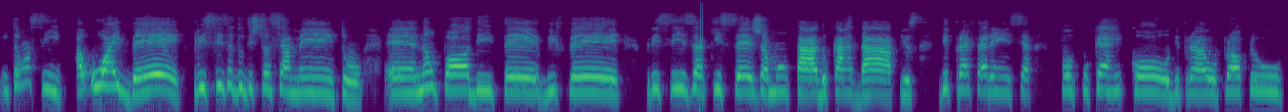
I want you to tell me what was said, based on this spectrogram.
Então, assim, o AIB precisa do distanciamento, é, não pode ter buffet, precisa que seja montado cardápios, de preferência por, por QR Code, para o próprio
